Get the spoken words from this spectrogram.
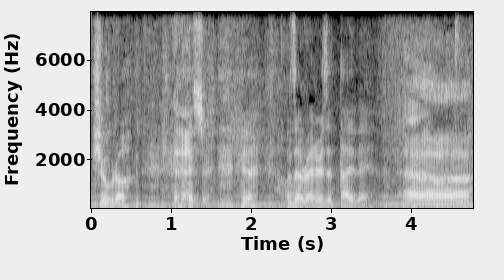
Shubro. yeah, sure. yeah. Was that right or is it Taibe? Uh,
